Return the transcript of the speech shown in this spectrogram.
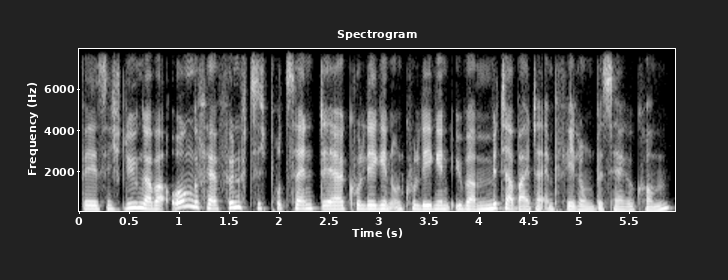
will jetzt nicht lügen, aber ungefähr 50 Prozent der Kolleginnen und Kollegen über Mitarbeiterempfehlungen bisher gekommen.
